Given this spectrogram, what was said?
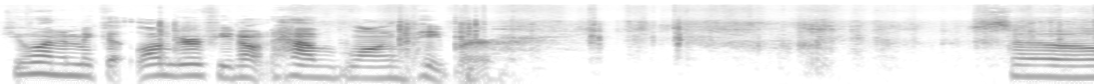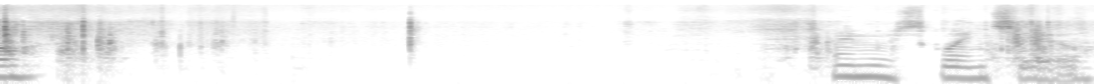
If you want to make it longer, if you don't have long paper. So, I'm just going to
